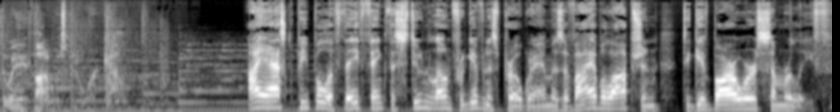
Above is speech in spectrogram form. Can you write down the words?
the way they thought it was going to work out. I asked people if they think the student loan forgiveness program is a viable option to give borrowers some relief.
